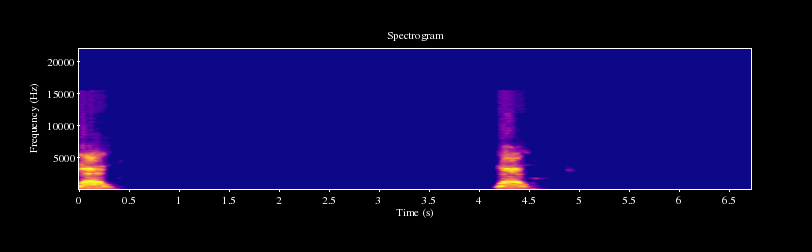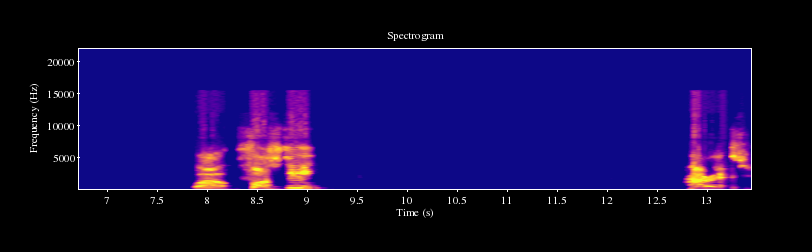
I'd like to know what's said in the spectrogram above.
Wow. Wow. Wow. Fausty Harris.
